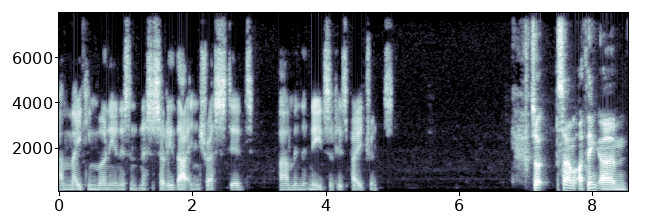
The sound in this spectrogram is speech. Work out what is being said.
um, making money and isn't necessarily that interested um, in the needs of his patrons. So, Sam, I think um,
